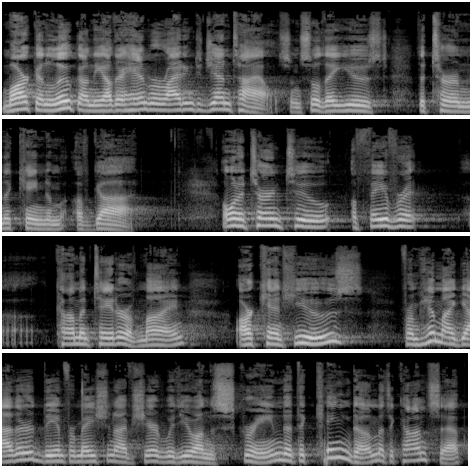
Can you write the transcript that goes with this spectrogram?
Mark and Luke, on the other hand, were writing to Gentiles, and so they used the term the kingdom of God. I want to turn to a favorite uh, commentator of mine, R. Kent Hughes. From him, I gathered the information I've shared with you on the screen that the kingdom as a concept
